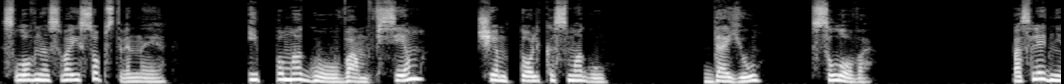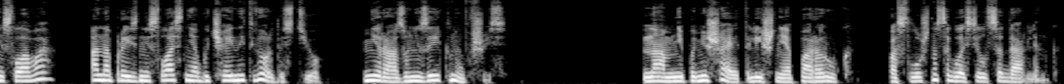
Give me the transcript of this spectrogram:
словно свои собственные и помогу вам всем, чем только смогу. Даю слово. Последние слова она произнесла с необычайной твердостью, ни разу не заикнувшись. Нам не помешает лишняя пара рук, послушно согласился Дарлинг.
